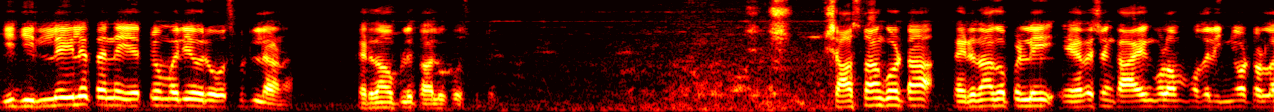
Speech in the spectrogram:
ഈ ജില്ലയിലെ തന്നെ ഏറ്റവും വലിയ ഒരു ഹോസ്പിറ്റലാണ് കരുനാഗപ്പള്ളി താലൂക്ക് ഹോസ്പിറ്റൽ. ശാസ്താംകോട്ട കരുനാഗപ്പള്ളി ഏകദേശം കായംകുളം മുതൽ ഇങ്ങോട്ടുള്ള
